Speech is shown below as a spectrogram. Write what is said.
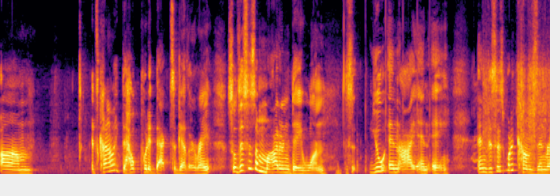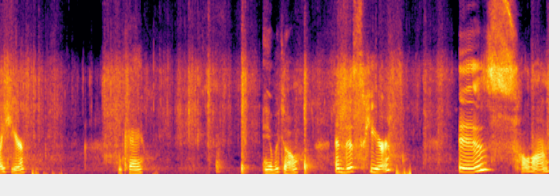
Um, it's kind of like to help put it back together, right? So this is a modern day one. This is U-N-I-N-A. And this is what it comes in right here. Okay. Here we go. And this here is, hold on.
